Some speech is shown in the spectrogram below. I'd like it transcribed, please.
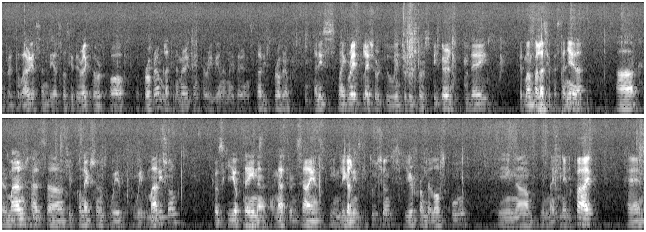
Alberto Vargas. I'm the Associate Director of the program, Latin American, Caribbean, and Iberian Studies program. And it's my great pleasure to introduce our speaker today, Germán Palacio Castañeda. Uh, Germán has uh, deep connections with, with Madison because he obtained a, a Master in Science in Legal Institutions here from the law school in, um, in 1985 and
